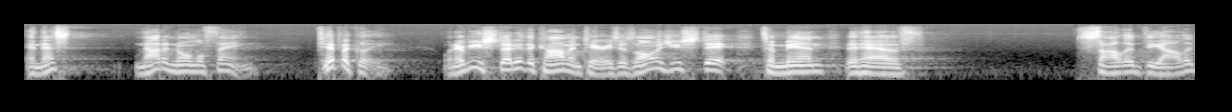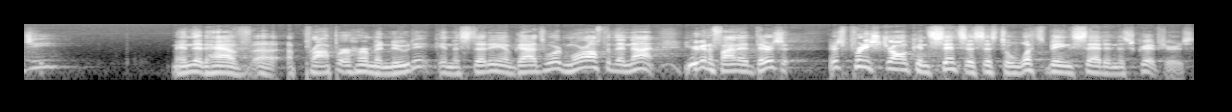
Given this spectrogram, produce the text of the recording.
And that's not a normal thing. Typically, whenever you study the commentaries, as long as you stick to men that have solid theology, men that have a, a proper hermeneutic in the studying of God's word, more often than not, you're going to find that there's there's pretty strong consensus as to what's being said in the scriptures.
